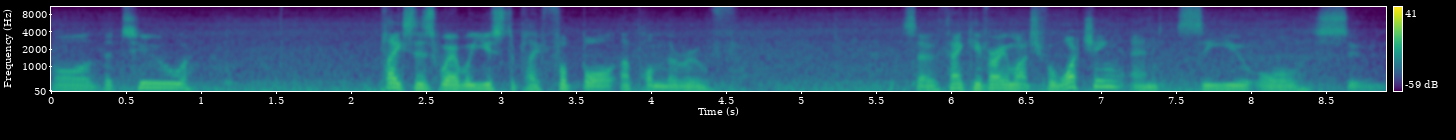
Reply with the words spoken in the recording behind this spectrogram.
or the two places where we used to play football up on the roof. So thank you very much for watching and see you all soon.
